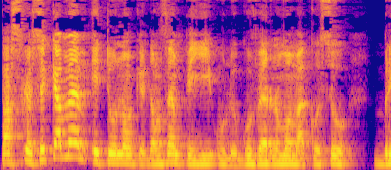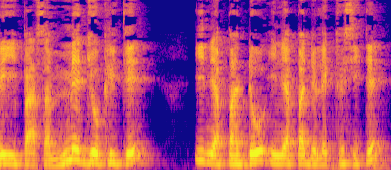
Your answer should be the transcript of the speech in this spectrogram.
Parce que c'est quand même étonnant que dans un pays où le gouvernement Makoso brille par sa médiocrité, il n'y a pas d'eau, il n'y a pas d'électricité,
